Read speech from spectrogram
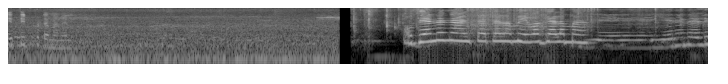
ಎತ್ತಿಟ್ಬಿಟ್ಟೆ ಮನೇಲಿ. ಅದೇನೇನು ಹೇಳ್ತಾ ಇದ್ದಲ್ಲಮ್ಮ ಇವಾಗ ಹೇಳಮ್ಮ ಏನೇನು ಹೇಳಿ?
